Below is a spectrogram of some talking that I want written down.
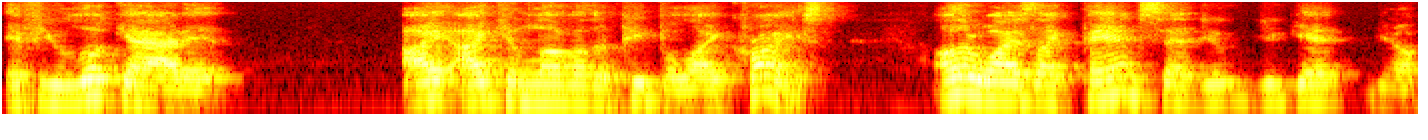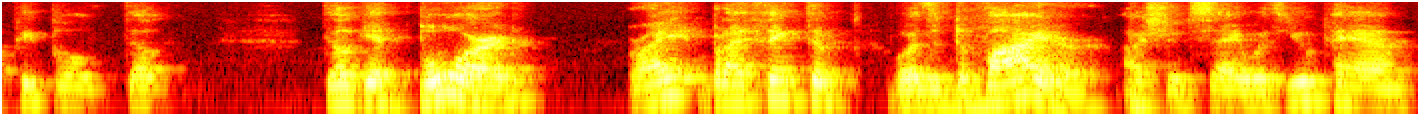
if you look at it. I, I can love other people like Christ. Otherwise, like Pam said, you you get you know people they'll they'll get bored, right? But I think the or the divider, I should say, with you, Pam,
